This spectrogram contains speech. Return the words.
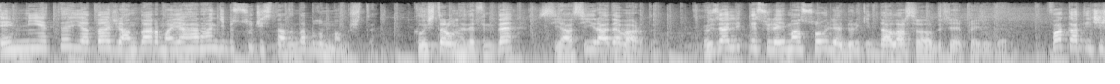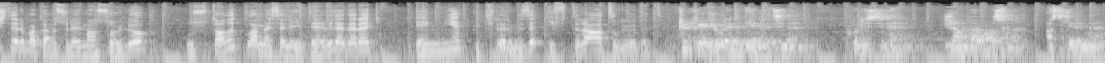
emniyete ya da jandarmaya herhangi bir suç isnadında bulunmamıştı. Kılıçdaroğlu'nun hedefinde siyasi irade vardı. Özellikle Süleyman Soylu'ya dönük iddialar sıraladı CHP lideri. Fakat İçişleri Bakanı Süleyman Soylu ustalıkla meseleyi tevil ederek emniyet güçlerimize iftira atılıyor dedi. Türkiye Cumhuriyeti Devleti'ne, polisine, jandarmasına, askerine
